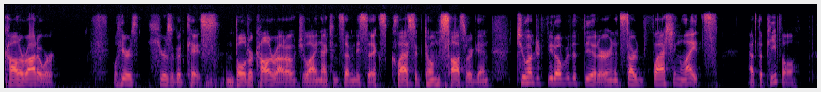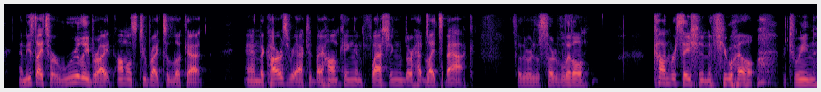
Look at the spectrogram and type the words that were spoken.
Colorado, where well, here's here's a good case in Boulder, Colorado, July 1976. Classic dome saucer again, 200 feet over the theater, and it started flashing lights at the people. And these lights were really bright, almost too bright to look at. And the cars reacted by honking and flashing their headlights back. So there was a sort of little conversation, if you will, between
